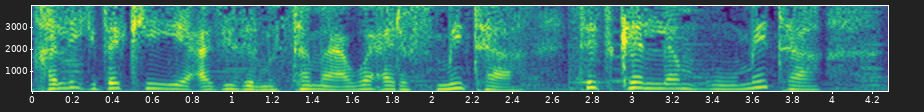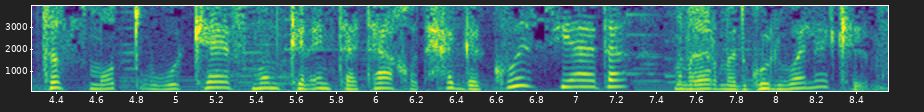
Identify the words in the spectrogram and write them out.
خليك ذكي عزيزي المستمع واعرف متى تتكلم ومتى تصمت وكيف ممكن أنت تاخذ حقك وزيادة من غير ما تقول ولا كلمة.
